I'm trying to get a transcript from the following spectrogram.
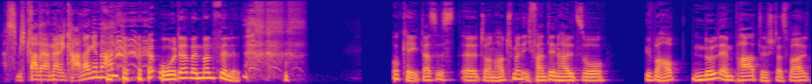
Hast du mich gerade Amerikaner genannt? Oder wenn man Phil ist. Okay, das ist äh, John Hodgman. Ich fand den halt so überhaupt null empathisch. Das war halt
